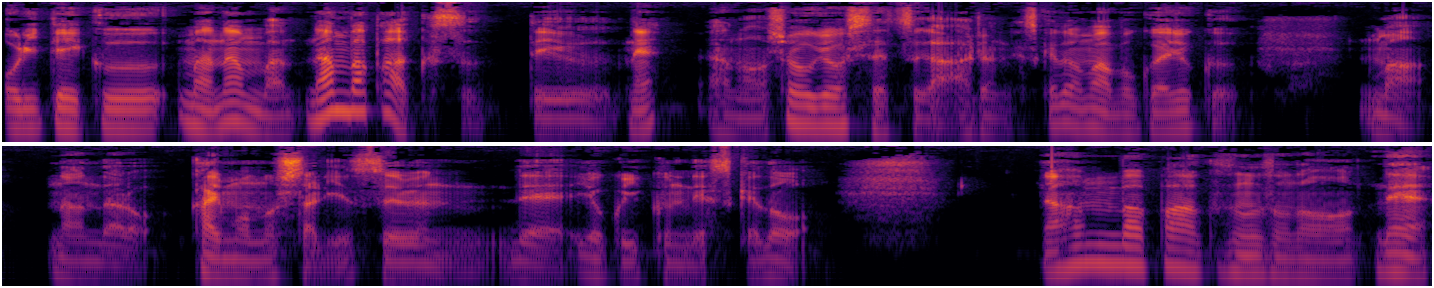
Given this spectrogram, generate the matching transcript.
降りていく、まあ、ナンバー、ナンバーパークスっていうね、あの、商業施設があるんですけど、まあ僕はよく、まあ、なんだろう、買い物したりするんで、よく行くんですけど、ナンバーパークスのそのね、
